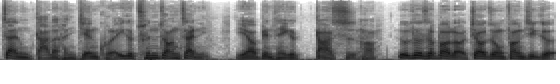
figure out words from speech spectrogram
战打得很艰苦了，一个村庄占领。也要变成一个大事哈。路透社报道，教宗方济各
